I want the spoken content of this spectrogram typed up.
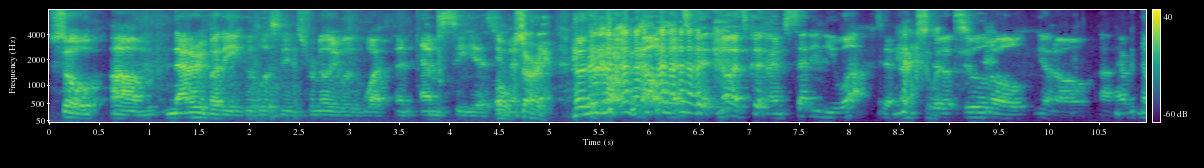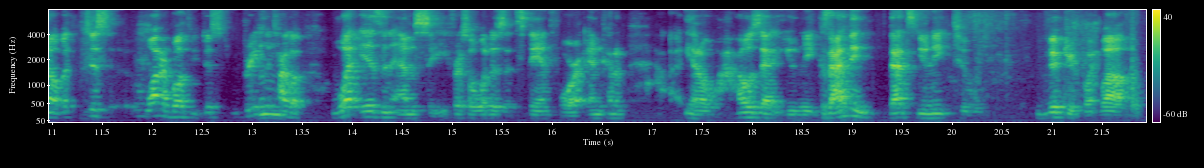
So, um, not everybody who's listening is familiar with what an MC is. You oh, sorry. No, no, no, no. That's good. No, that's good. I'm setting you up to, Excellent. to do a little, you know, uh, no, but just one or both of you just briefly mm-hmm. talk about what is an MC? First of all, what does it stand for? And kind of, you know, how is that unique? Because I think that's unique to Victory Point. Well,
